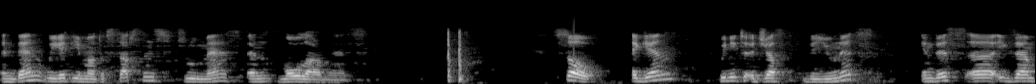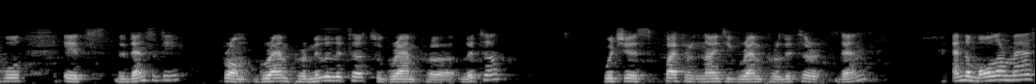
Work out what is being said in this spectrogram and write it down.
and then we get the amount of substance through mass and molar mass. So, again, we need to adjust the units. In this uh, example, it's the density from gram per milliliter to gram per liter, which is 590 gram per liter then and the molar mass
